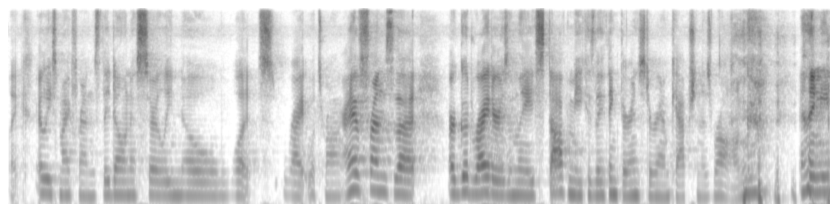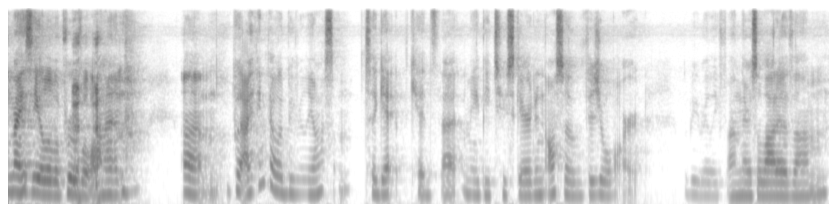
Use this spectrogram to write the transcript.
like at least my friends they don't necessarily know what's right what's wrong i have friends that are good writers and they stop me because they think their instagram caption is wrong and they need my seal of approval on it um, but i think that would be really awesome to get kids that may be too scared and also visual art would be really fun. There's a lot of um,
